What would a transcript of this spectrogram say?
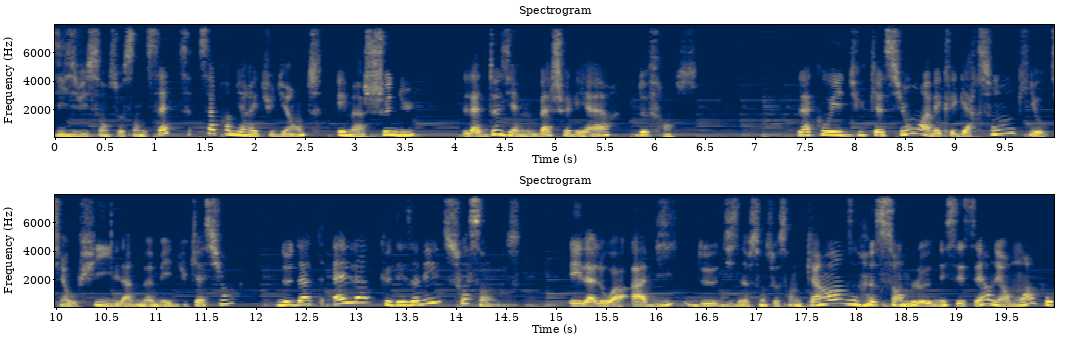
1867 sa première étudiante, Emma Chenu, la deuxième bachelière de France. La coéducation avec les garçons, qui obtient aux filles la même éducation, ne date, elle, que des années 60. Et la loi Abi de 1975 semble nécessaire néanmoins pour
